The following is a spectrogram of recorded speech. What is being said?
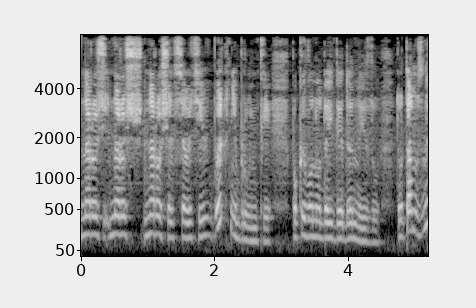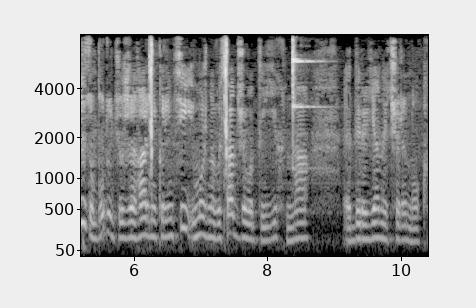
нарощ, нарощ, нарощаться оці верхні бруньки, поки воно дійде донизу, то там знизу будуть уже гарні корінці і можна висаджувати їх на е, дерев'яний черенок.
